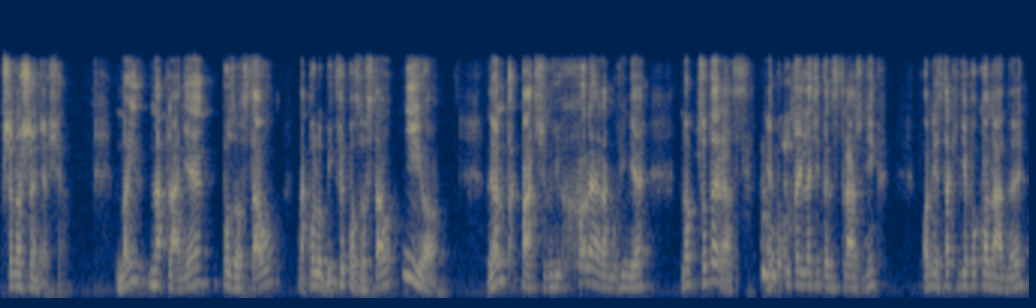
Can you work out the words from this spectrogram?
przenoszenia się. No i na planie pozostał na polu bitwy pozostał Nio. I on tak patrzy, mówi, cholera, mówi nie, no co teraz? Nie, bo tutaj leci ten strażnik, on jest taki niepokonany,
